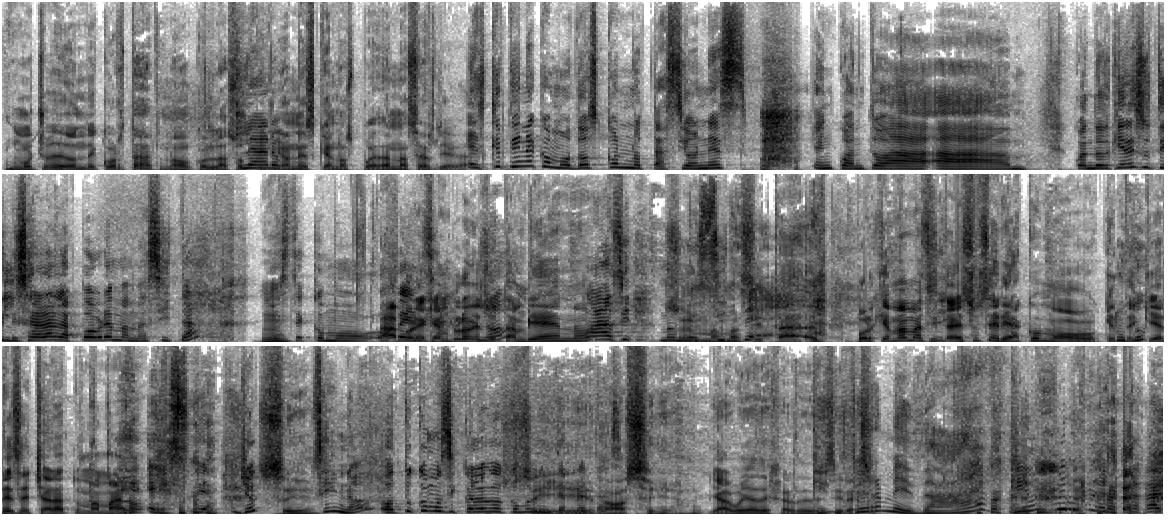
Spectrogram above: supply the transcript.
mucho de dónde cortar, ¿no? Con las Claro. opiniones que nos puedan hacer llegar. Es que tiene como dos connotaciones en cuanto a, a- cuando quieres utilizar a la pobre mamacita, este como Ah, por ejemplo, eso ¿no? también, ¿no? Ah, sí, mamacita. mamacita. ¿Por qué mamacita? Eso sería como que te quieres echar a tu mamá, ¿no? Este, yo, Sí. sí. ¿no? O tú como psicólogo, ¿cómo lo interpretas? No, sí. Ya voy a dejar de ¿Qué decir eso. enfermedad? ¿Qué enfermedad?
